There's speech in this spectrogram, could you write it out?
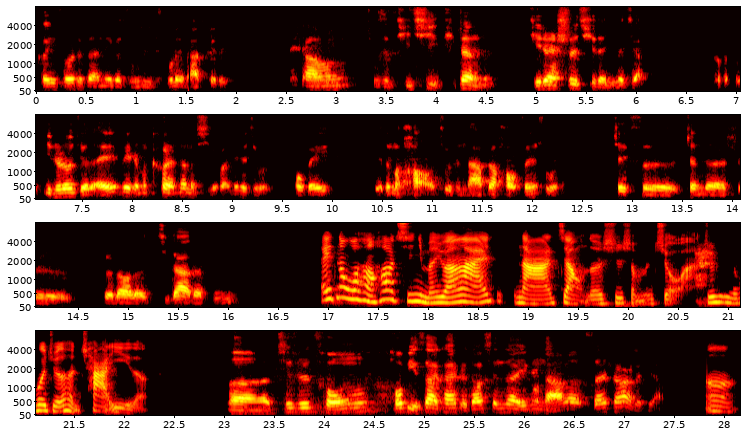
可以说是在那个组里出类拔萃的，非常就是提气提振。提振士气的一个奖，一直都觉得，哎，为什么客人那么喜欢这个酒，口碑也那么好，就是拿不到好分数呢？这次真的是得到了极大的鼓舞。哎，那我很好奇，你们原来拿奖的是什么酒啊？就是你会觉得很诧异的。呃，其实从投比赛开始到现在，一共拿了三十二个奖。嗯，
